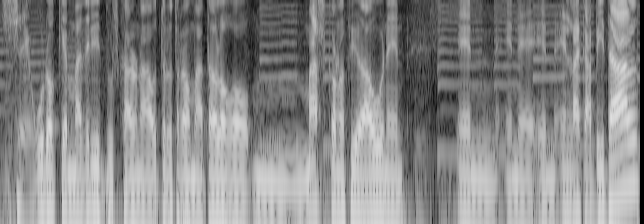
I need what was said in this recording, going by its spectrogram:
Seguro que en Madrid buscaron a otro traumatólogo mm, más conocido aún en, en, la capital.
